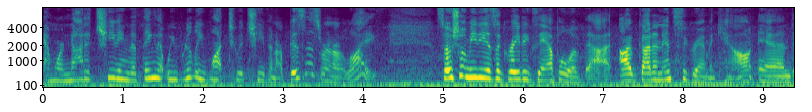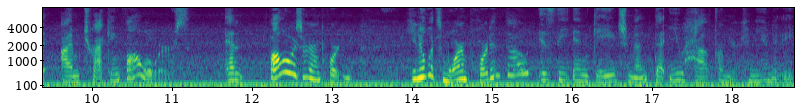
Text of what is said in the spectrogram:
and we're not achieving the thing that we really want to achieve in our business or in our life. Social media is a great example of that. I've got an Instagram account and I'm tracking followers and followers are important. You know what's more important though is the engagement that you have from your community.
